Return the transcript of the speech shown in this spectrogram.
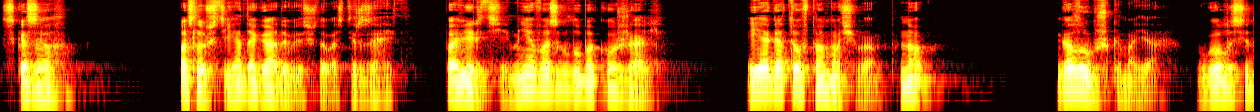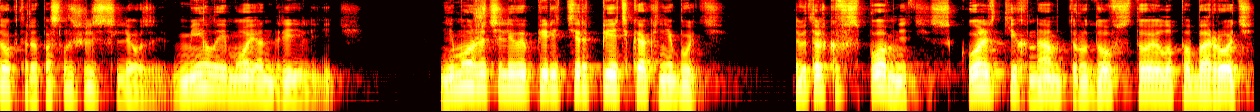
сказал, «Послушайте, я догадываюсь, что вас терзает. Поверьте, мне вас глубоко жаль, и я готов помочь вам, но, голубушка моя, в голосе доктора послышались слезы, «Милый мой Андрей Ильич, не можете ли вы перетерпеть как-нибудь? Вы только вспомните, скольких нам трудов стоило побороть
